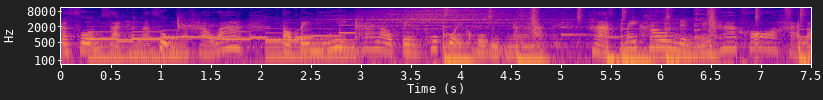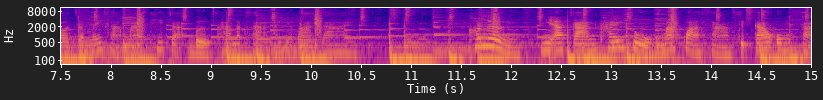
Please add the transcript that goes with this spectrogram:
กระทรวงสาธารณสุขนะคะว่า ต่อไปนี้ถ้าเราเป็นผู้ป่วยโควิดนะคะ หากไม่เข้า 1 ใน 5 ข้อค่ะ เราจะไม่สามารถที่จะเบิกค่ารักษาพยาบาลได้ ข้อ 1 มีอาการไข้สูงมากกว่า 39 องศา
